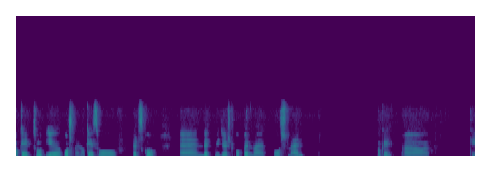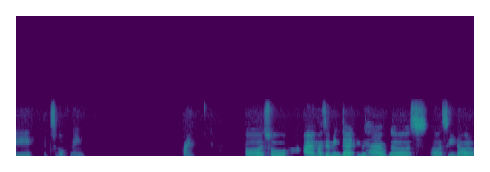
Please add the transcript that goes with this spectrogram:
Okay through uh, postman. Okay so let's go and let me just open my postman. Okay uh, okay it's opening. Fine. Uh, so I am assuming that you have uh, uh, seen our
